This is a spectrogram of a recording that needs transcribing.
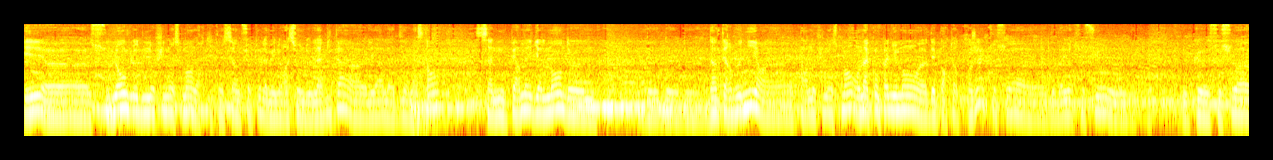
et euh, sous l'angle de nos financements, alors qui concerne surtout l'amélioration de l'habitat, Léa l'a dit à l'instant, ça nous permet également d'intervenir par nos financements en accompagnement des porteurs de projets, que ce soit des bailleurs sociaux ou que ce soit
